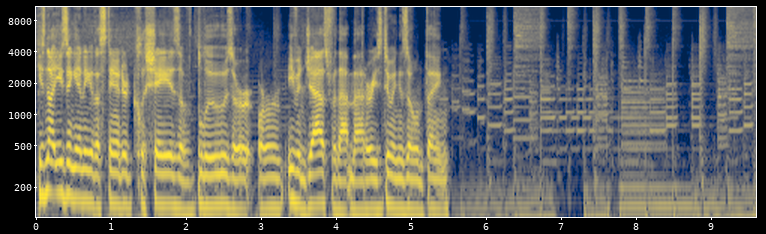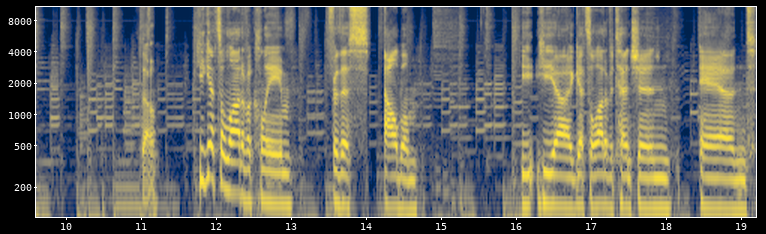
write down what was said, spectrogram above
he's not using any of the standard cliches of blues or or even jazz for that matter. He's doing his own thing. So he gets a lot of acclaim for this album. He he uh, gets a lot of attention, and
